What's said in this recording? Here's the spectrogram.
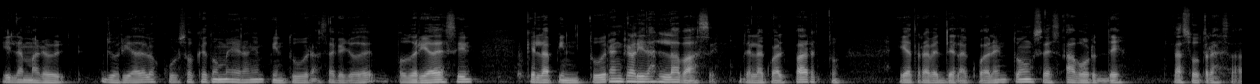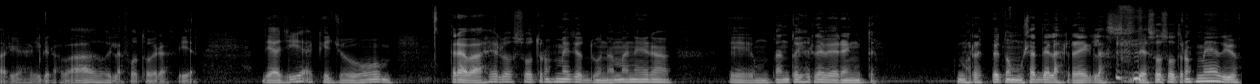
y la mayoría de los cursos que tomé eran en pintura. O sea que yo podría decir que la pintura en realidad es la base de la cual parto y a través de la cual entonces abordé las otras áreas, el grabado y la fotografía. De allí a que yo trabaje los otros medios de una manera eh, un tanto irreverente. No respeto muchas de las reglas de esos otros medios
